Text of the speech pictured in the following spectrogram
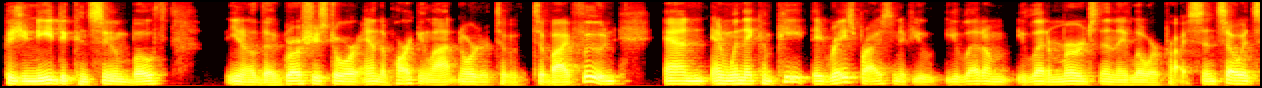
because you need to consume both, you know, the grocery store and the parking lot in order to to buy food and and when they compete they raise price and if you you let them you let them merge then they lower price. And so it's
